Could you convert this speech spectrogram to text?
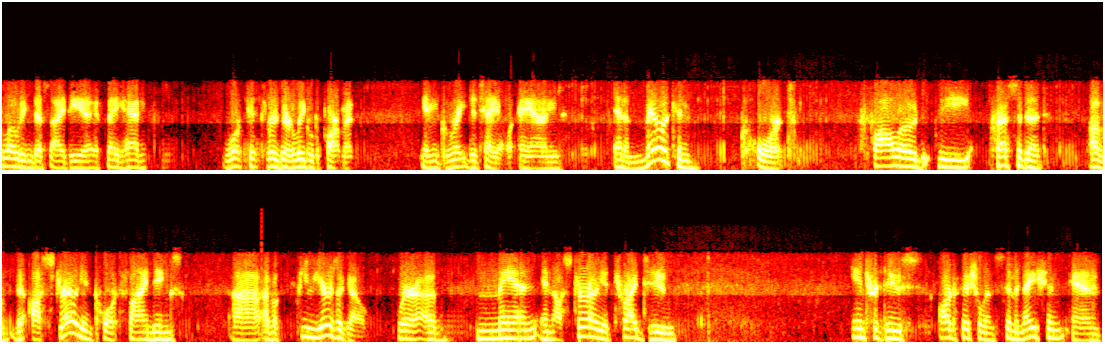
floating this idea if they hadn't worked it through their legal department in great detail. And an American court followed the precedent of the Australian court findings uh, of a few years ago, where a man in Australia tried to introduce artificial insemination, and,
